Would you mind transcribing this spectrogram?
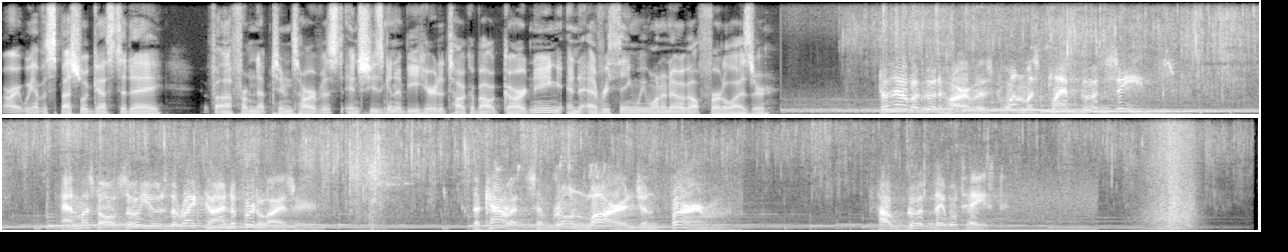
All right, we have a special guest today uh, from Neptune's Harvest, and she's going to be here to talk about gardening and everything we want to know about fertilizer. To have a good harvest, one must plant good seeds and must also use the right kind of fertilizer. The carrots have grown large and firm. How good they will taste.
